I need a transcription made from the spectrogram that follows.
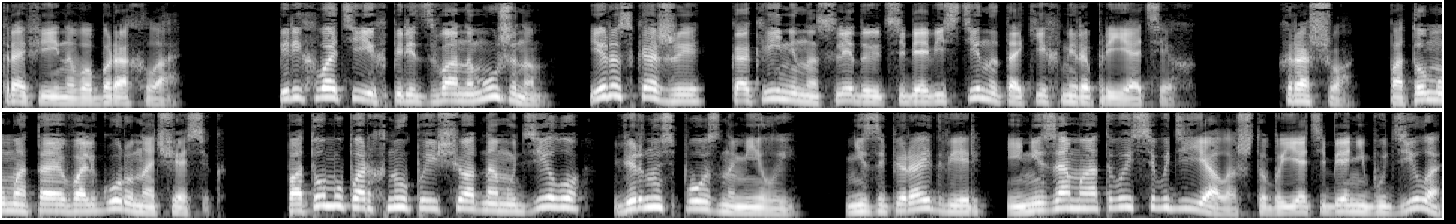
трофейного барахла. Перехвати их перед званым ужином и расскажи, как именно следует себя вести на таких мероприятиях. Хорошо, потом умотаю в Альгуру на часик. Потом упорхну по еще одному делу, вернусь поздно, милый. Не запирай дверь и не заматывайся в одеяло, чтобы я тебя не будила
